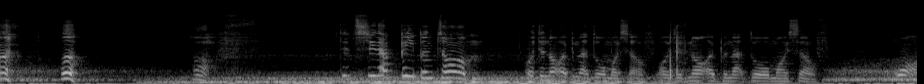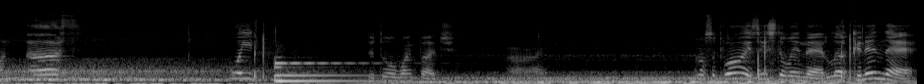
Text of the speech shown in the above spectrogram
Uh, uh, could see that peeping Tom. I did not open that door myself. I did not open that door myself. What on earth? What you... The door won't budge. Alright. I'm not surprised. He's still in there, lurking in there.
